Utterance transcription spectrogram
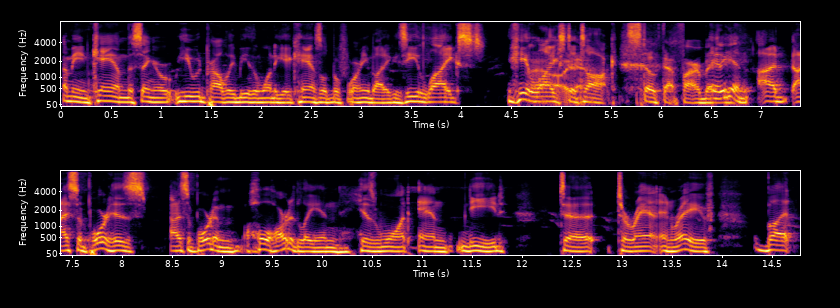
I mean Cam, the singer, he would probably be the one to get canceled before anybody because he likes he oh, likes to Oh, yeah. talk. stoke that fire, baby. And again, I I support his I support him wholeheartedly in his want and need to to rant and rave, but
